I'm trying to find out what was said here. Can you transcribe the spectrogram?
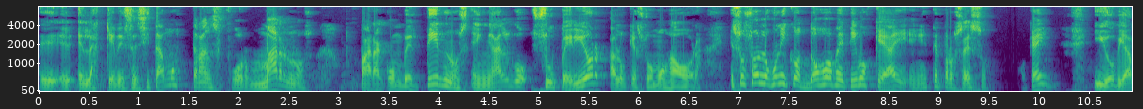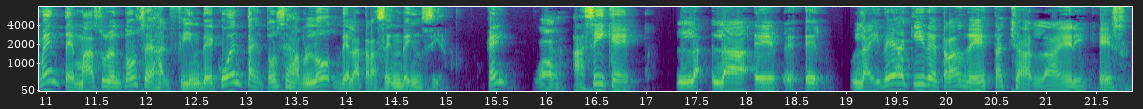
eh, en las que necesitamos transformarnos para convertirnos en algo superior a lo que somos ahora. Esos son los únicos dos objetivos que hay en este proceso. ¿Ok? Y obviamente Maslow entonces, al fin de cuentas, entonces habló de la trascendencia. ¿Ok? Wow. Así que la, la, eh, eh, la idea aquí detrás de esta charla, Eric, es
